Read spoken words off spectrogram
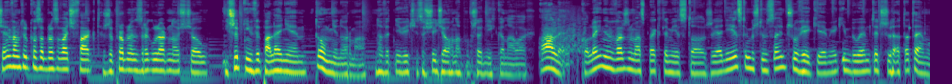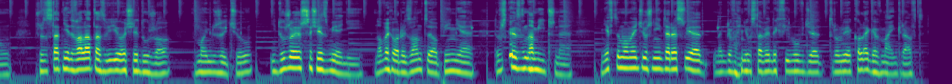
Chciałem wam tylko zobrazować fakt, że problem z regularnością i szybkim wypaleniem to u mnie norma. Nawet nie wiecie co się działo na poprzednich kanałach. Ale kolejnym ważnym aspektem jest to, że ja nie jestem już tym samym człowiekiem, jakim byłem te 3 lata temu. Przez ostatnie dwa lata zmieniło się dużo w moim życiu i dużo jeszcze się zmieni. Nowe horyzonty, opinie, to wszystko jest dynamiczne. Mnie w tym momencie już nie interesuje nagrywanie ustawionych filmów, gdzie troluję kolegę w Minecraft.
